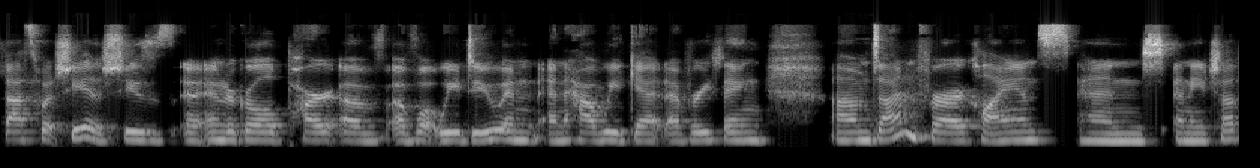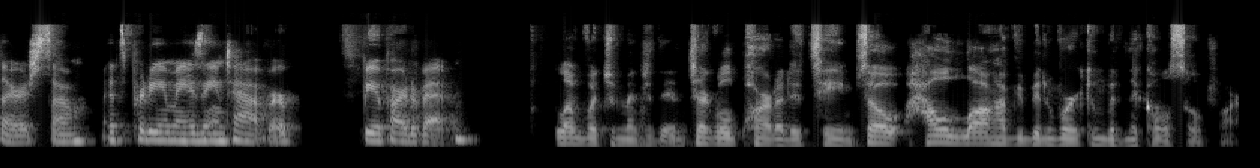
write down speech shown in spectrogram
that's what she is. She's an integral part of of what we do and and how we get everything um, done for our clients and and each other. So it's pretty amazing to have her be a part of it. Love what you mentioned, the integral part of the team. So how long have you been working with Nicole so far?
